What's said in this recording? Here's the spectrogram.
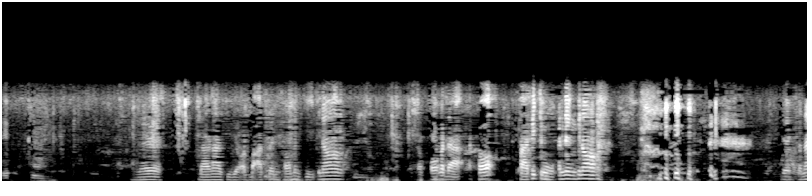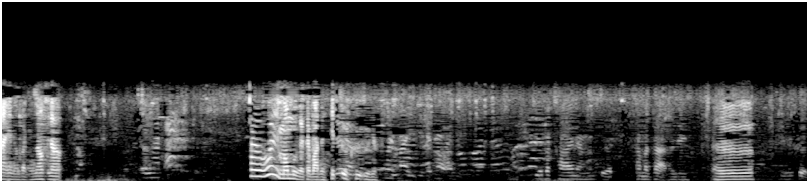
สิบอ่าเออดาวหน้าสีหยอดบาทเป็นสองพันกี่พี่น้องกับเคาะกระดาษเคาะฝาพี่จูอันหนึงพี่น้อง เดี๋ยวจะได้เนาะบัดนี้เนาะพี่น้องเอ้ยมาเหมือแต่บัดนี้คิดอึกคืออึกไม่ไม่ที่ให้เขาเสียตะคายนะมันเกิดธรรมชาติเลยเออ มันเกิด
